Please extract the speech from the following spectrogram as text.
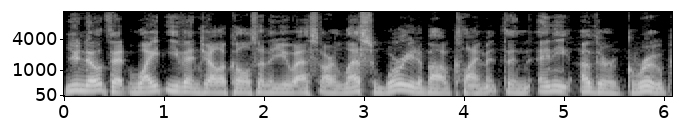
you note that white evangelicals in the U.S. are less worried about climate than any other group.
